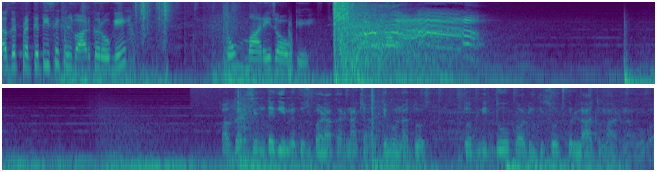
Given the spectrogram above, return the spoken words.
अगर प्रकृति से खिलवाड़ करोगे तो मारे जाओगे। अगर ज़िंदगी में कुछ बड़ा करना चाहते हो ना दोस्त तो अपनी दो कौड़ी की सोच को लात मारना होगा।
